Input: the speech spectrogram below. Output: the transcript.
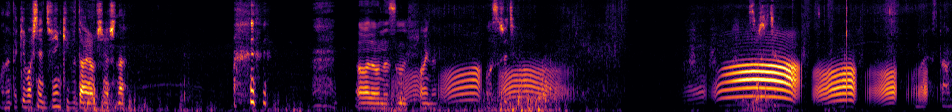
One takie właśnie dźwięki wydają śmieszne. Ale one są fajne. O, słyszycie? Słyszycie? Ona jest tam,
